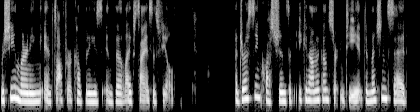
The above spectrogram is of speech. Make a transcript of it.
machine learning, and software companies in the life sciences field. Addressing questions of economic uncertainty, Dimension said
